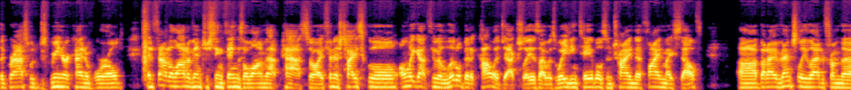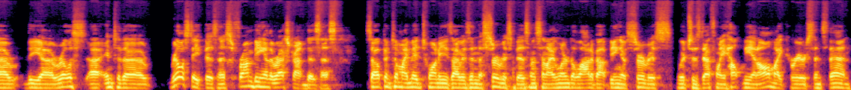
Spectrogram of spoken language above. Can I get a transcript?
the grass was greener kind of world and found a lot of interesting things along that path. So I finished high school, only got through a little bit of college actually, as I was waiting tables and trying to find myself. Uh, but I eventually led from the the uh, real uh, into the real estate business from being in the restaurant business. So up until my mid 20s, I was in the service business and I learned a lot about being of service, which has definitely helped me in all my career since then.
